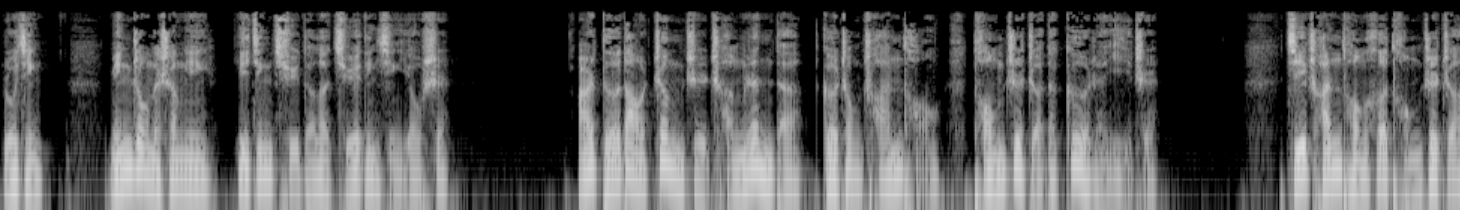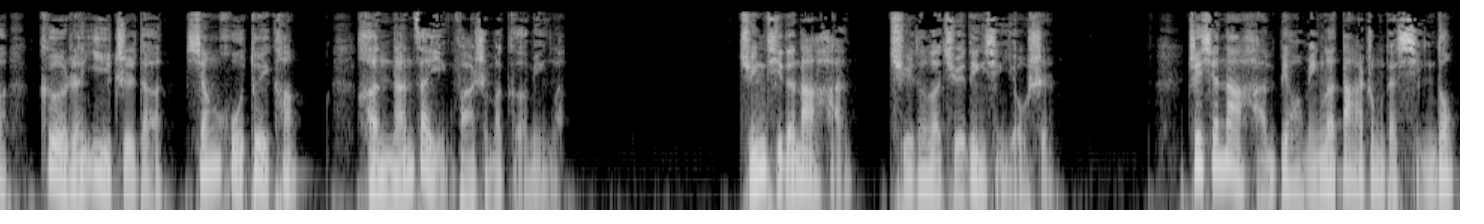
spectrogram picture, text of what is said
如今，民众的声音。已经取得了决定性优势，而得到政治承认的各种传统统治者的个人意志，及传统和统治者个人意志的相互对抗，很难再引发什么革命了。群体的呐喊取得了决定性优势，这些呐喊表明了大众的行动，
